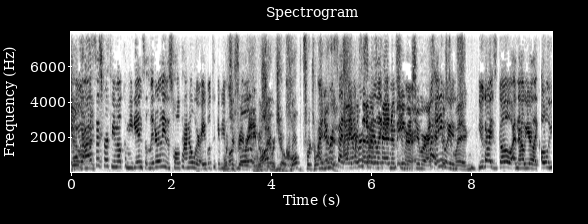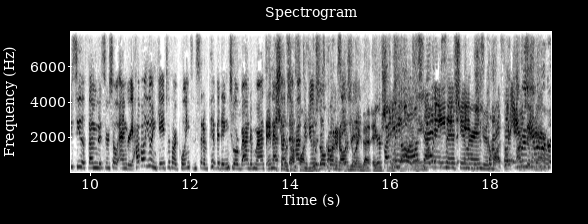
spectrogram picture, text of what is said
joking me? asked us for female comedians. Literally, this whole panel, we are able to give you What's your multiple. favorite Amy What? Schumer You joke? coped for 20 I never minutes. said I, I never never said, said I I a like Amy Schumer. Schumer. I But said Kristen anyways, Wiig. you guys go and now you're like, oh, you see the feminists are so angry. How about you engage with our points instead of pivoting to a random rant Amy that Schumer's doesn't have to funny. do There's no this point in arguing that Amy You're Schumer's fighting We not all said Amy Schumer Amy is. Schumer. Come on, I said like, even- even girl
